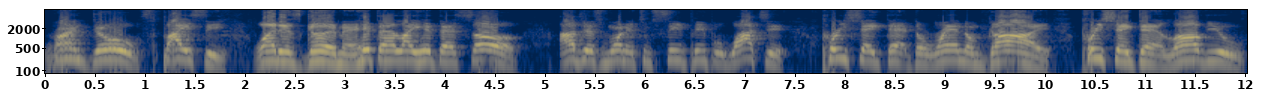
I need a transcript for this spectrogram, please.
Run, dude. Spicy. What is good, man? Hit that like, hit that sub. I just wanted to see people watch it. Appreciate that. The random guy. Appreciate that. Love you.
